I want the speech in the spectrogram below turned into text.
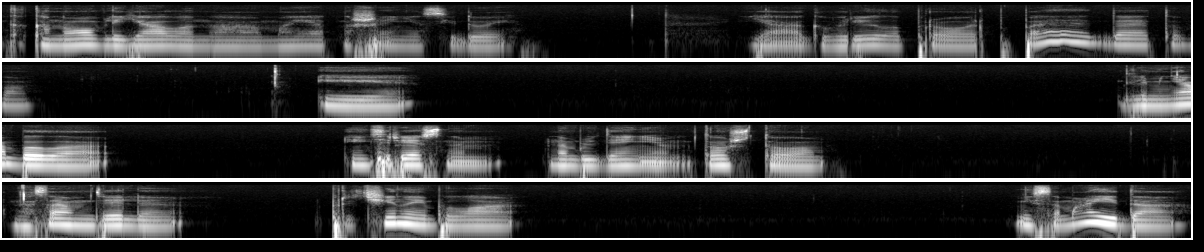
как оно влияло на мои отношения с едой. Я говорила про РПП до этого, и для меня было интересным наблюдением то, что на самом деле причиной была не сама еда,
